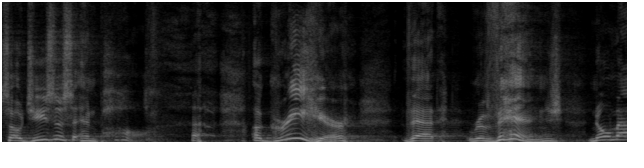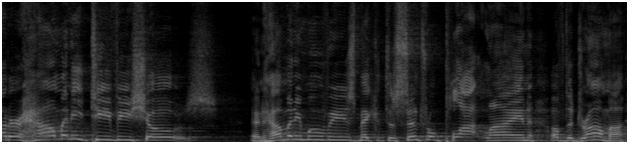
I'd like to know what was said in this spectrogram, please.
So Jesus and Paul agree here that revenge, no matter how many TV shows and how many movies make it the central plot line of the drama,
